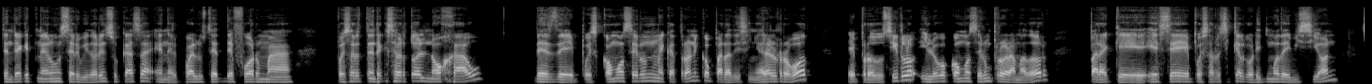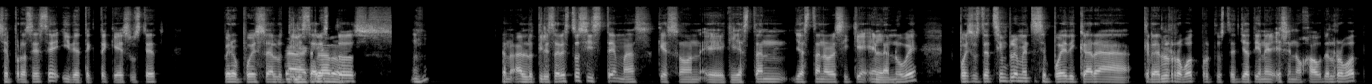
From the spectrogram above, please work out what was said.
tendría que tener un servidor en su casa en el cual usted de forma, pues ahora tendría que saber todo el know-how, desde pues cómo ser un mecatrónico para diseñar el robot, eh, producirlo y luego cómo ser un programador para que ese, pues ahora sí que algoritmo de visión se procese y detecte que es usted. Pero pues al utilizar estos, al utilizar estos sistemas que son, eh, que ya están, ya están ahora sí que en la nube, pues usted simplemente se puede dedicar a crear el robot porque usted ya tiene ese know-how del robot,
